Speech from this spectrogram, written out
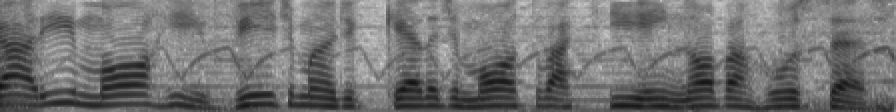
Gari morre vítima de queda de moto aqui em Nova Russas.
